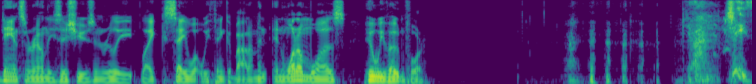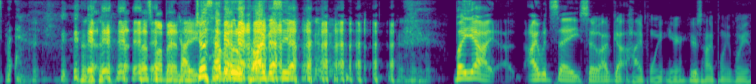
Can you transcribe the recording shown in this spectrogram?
dancing around these issues and really like say what we think about them." And and one of them was who we voting for. jeez, man. That's my bad. God, Nate. just have a little privacy. But yeah, I, I would say so. I've got high point here. Here's a high point for you.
